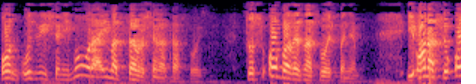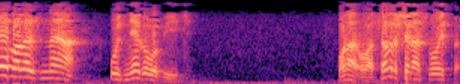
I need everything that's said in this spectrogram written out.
On uzvišeni mora imati savršena ta svojstva. To su obavezna svojstva njemu. I ona su obavezna uz njegovo biće ona, ova savršena svojstva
